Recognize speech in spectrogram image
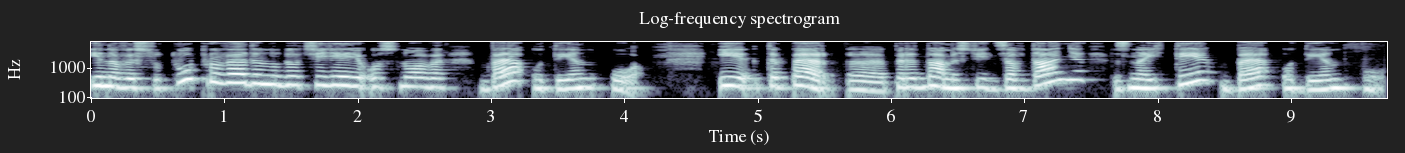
і на висоту, проведену до цієї основи B1O. І тепер е, перед нами стоїть завдання знайти B1O.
